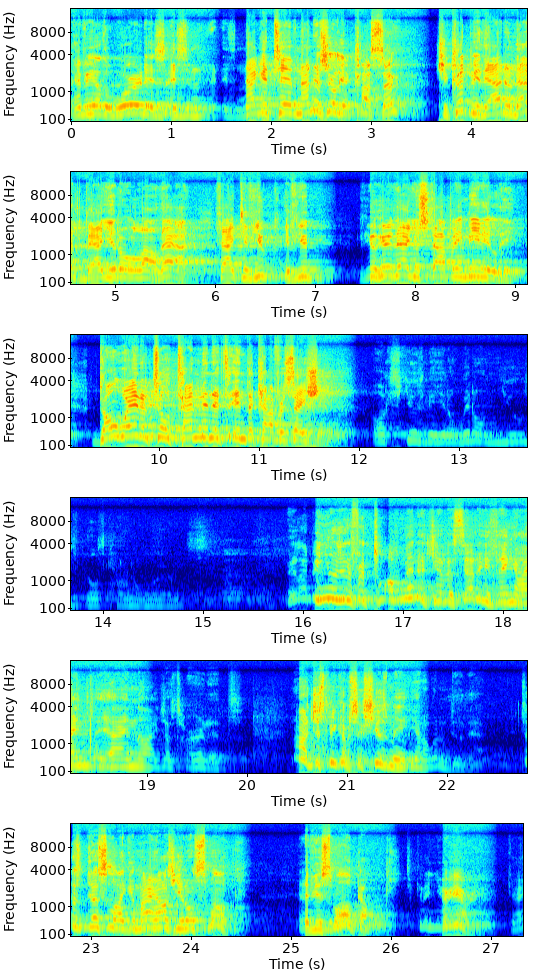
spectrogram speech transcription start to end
every other word is, is, is negative, not necessarily a cusser. She could be that, and that's bad. You don't allow that. In fact, if you if you if you hear that, you stop it immediately. Don't wait until 10 minutes in the conversation. Oh, excuse me, you know, we don't use those kind of words. I've been using it for 12 minutes. You haven't said anything. I, I know, I just heard it. No, just speak up. Excuse me, you know, we don't do that. Just, just like in my house, you don't smoke. And if you smoke, I'll stick it in your ear. Okay?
